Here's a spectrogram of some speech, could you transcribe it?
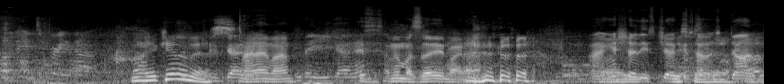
like, integrate that. man, you're killing this. I know, man. There you go. Then. I'm in my zone right now. I'm gonna show these jokers how it's done.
